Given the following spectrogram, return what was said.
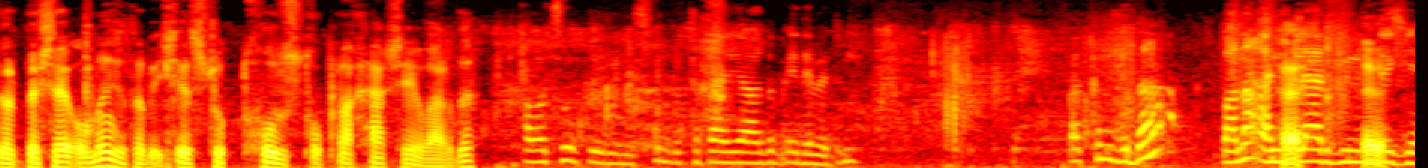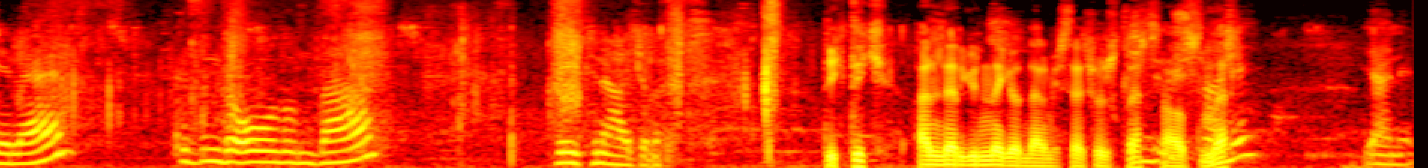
4-5 ay olmayınca tabii içerisi çok toz, toprak her şey vardı. Ama çok verilmiştim. Bu sefer yardım edemedim. Bakın bu da bana anneler gününde evet. gelen kızım da oğlumdan zeytin ağacımız. Diktik. Anneler gününe göndermişler çocuklar Şimdi sağ olsunlar. tane yani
